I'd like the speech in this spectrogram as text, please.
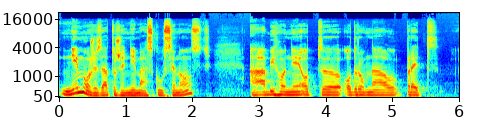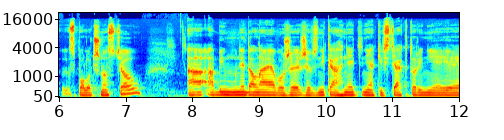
nemôže za to, že nemá skúsenosť a aby ho neod, odrovnal pred spoločnosťou a aby mu nedal najavo, že, že vzniká hneď nejaký vzťah, ktorý nie je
